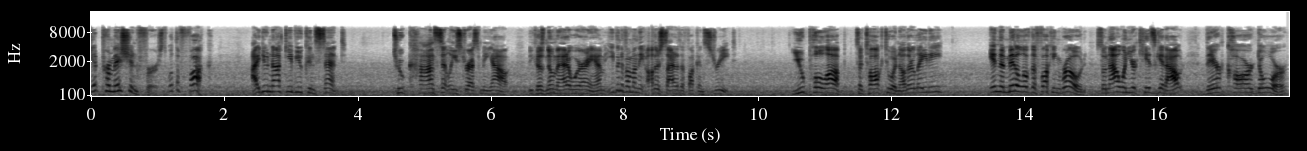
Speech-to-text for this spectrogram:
get permission first. What the fuck? I do not give you consent to constantly stress me out because no matter where I am, even if I'm on the other side of the fucking street, you pull up to talk to another lady in the middle of the fucking road. So now when your kids get out, their car door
